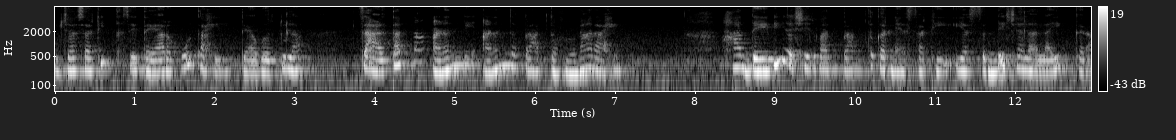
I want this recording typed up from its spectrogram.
तुझ्यासाठी असे तयार होत आहे त्यावर तुला चालताना आनंदी आनंद प्राप्त होणार आहे. हा दैवी आशीर्वाद प्राप्त करण्यासाठी या संदेशाला लाईक करा.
